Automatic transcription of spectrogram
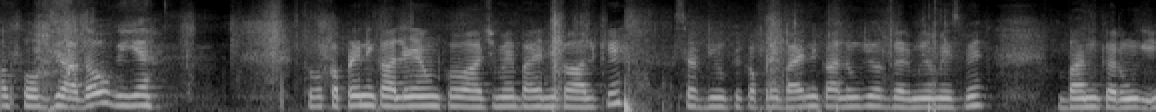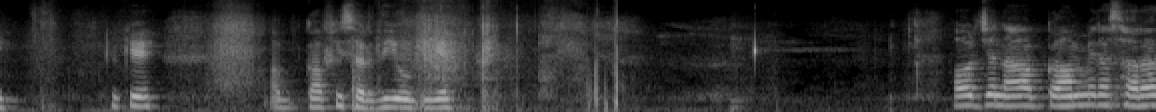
अब फोक ज़्यादा हो गई है तो वो कपड़े निकाले हैं उनको आज मैं बाहर निकाल के। सर्दियों के कपड़े बाहर निकालूँगी और गर्मियों में इसमें बंद करूँगी, क्योंकि अब काफ़ी सर्दी हो गई है। और जनाब, काम मेरा सारा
